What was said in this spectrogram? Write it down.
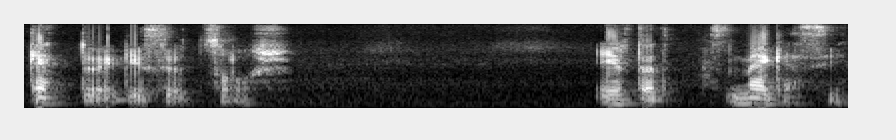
2,5 szoros. Érted? Ez megeszi.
